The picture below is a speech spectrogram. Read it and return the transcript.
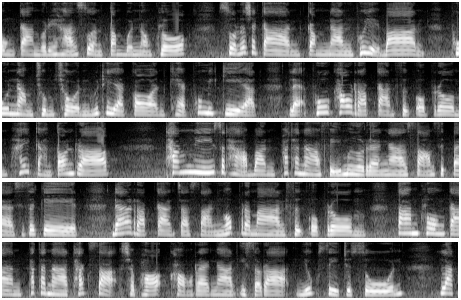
องค์การบริหารส่วนตำบลหนองโคลก ส่วนราชการกำนันผู้ใหญ่บ้าน ผู้นำชุมชน วิทยากร แขกผู้มีเกียรติ และผู้เข้ารับการฝึกอบรมให้การต้อนรับ ทั้งนี้สถาบันพัฒนาฝีมือแรงงาน 38ศรีสเกดได้รับการจัดสรรงบประมาณฝึกอบรม ตามโครงการพัฒนาทักษะเฉพาะของแรงงานอิสระยุค 4.0 หลัก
